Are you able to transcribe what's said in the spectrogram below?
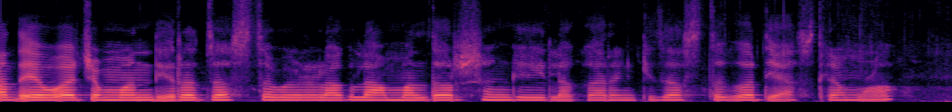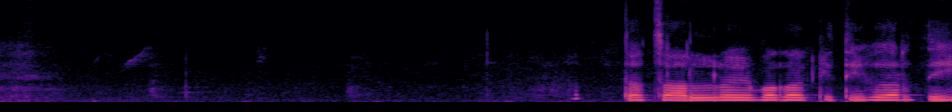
महादेवाच्या मंदिरात जास्त वेळ लागला आम्हाला दर्शन घ्यायला कारण की जास्त गर्दी असल्यामुळं. आता चाललोय बघा किती गर्दी.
